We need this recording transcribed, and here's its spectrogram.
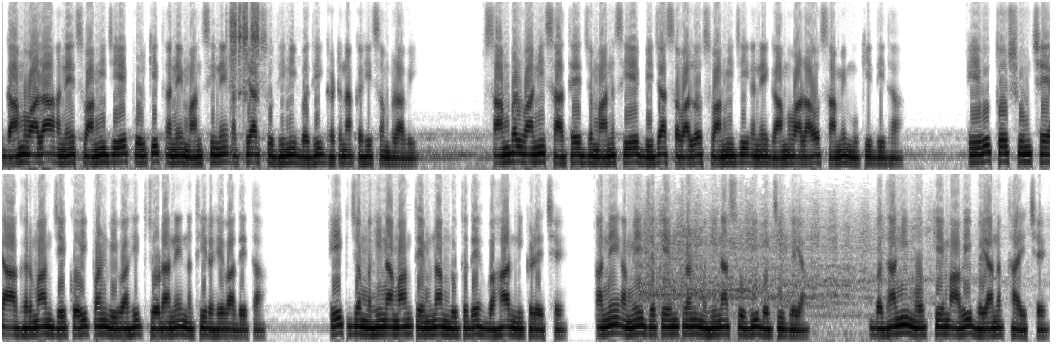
ગામવાળા અને સ્વામીજીએ પુલકિત અને માનસીને અત્યાર સુધીની બધી ઘટના કહી સંભળાવી. સાંભળવાની સાથે જ માનસીએ બીજા સવાલો સ્વામીજી અને ગામવાળાઓ સામે મૂકી દીધા. એવું તો શું છે? આ ઘરમાં જે કોઈ પણ વિવાહિત જોડાને નથી રહેવા દેતા. એક જ મહિનામાં તેમના મૃતદેહ બહાર નીકળે છે અને અમે જ કેમ ત્રણ મહિના સુધી બચી ગયા. બધાની મોત કેમ આવી ભયાનક થાય છે?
